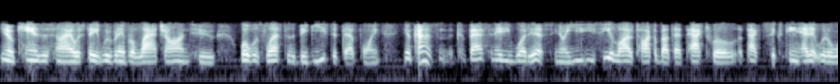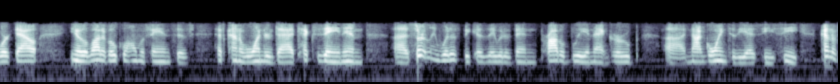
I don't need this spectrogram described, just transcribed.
you know, Kansas and Iowa State would have been able to latch on to what was left of the Big East at that point. You know, kind of some fascinating what ifs. You know, you, you see a lot of talk about that Pac-12, Pac-16 had it would have worked out. You know, a lot of Oklahoma fans have have kind of wondered that Texas A&M uh, certainly would have because they would have been probably in that group, uh, not going to the SEC. Kind of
